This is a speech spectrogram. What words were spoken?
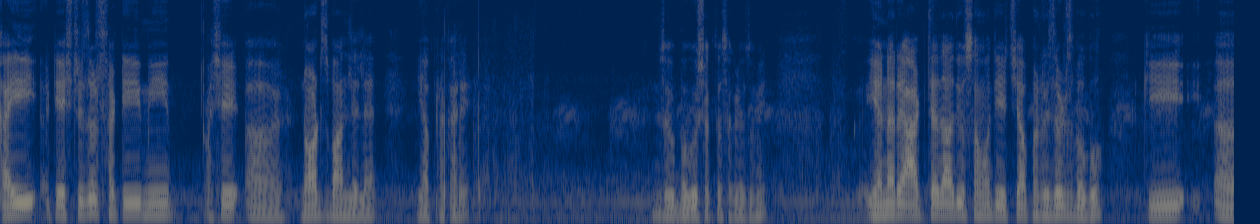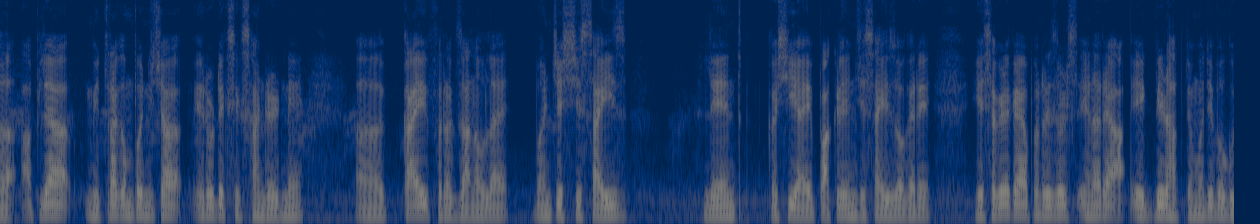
काही टेस्ट रिझल्टसाठी मी असे नॉट्स बांधलेले आहे या प्रकारे. जो बघू शकता सगळे तुम्ही. येणाऱ्या आठ ते दहा दिवसामध्ये याचे आपण रिझल्ट्स बघू की आपल्या मित्रा कंपनीच्या एरोटेक सिक्स हंड्रेडने काय फरक जाणवला आहे बंचेसची साईज लेंथ कशी आहे पाकळ्यांची साईज वगैरे हे सगळे काय आपण रिझल्ट्स येणाऱ्या एक दीड हप्त्यामध्ये बघू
